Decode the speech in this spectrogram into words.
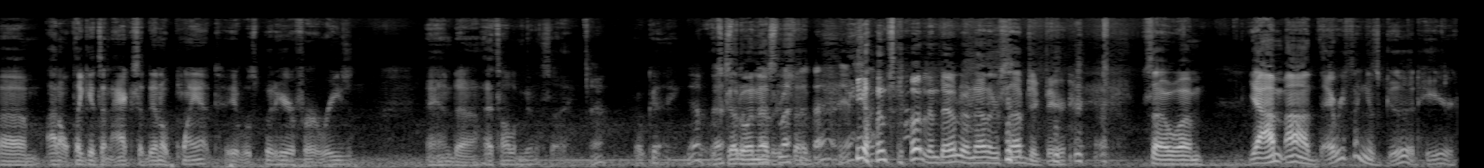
Um i don't think it's an accidental plant. It was put here for a reason. And uh that's all i'm going to say. Yeah. okay. Yeah, let's go to another sub- that, yeah, yeah let's go to, go to another subject here. So um yeah i'm uh everything is good here.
